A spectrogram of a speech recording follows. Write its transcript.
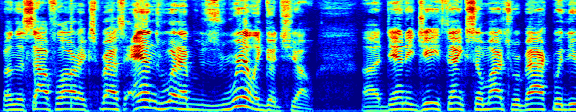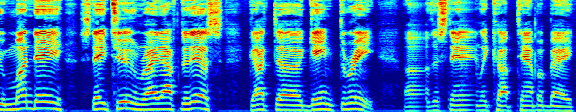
from the South Florida Express ends what was a really good show. Uh, Danny G, thanks so much. We're back with you Monday. Stay tuned. Right after this, got uh, Game Three, uh, the Stanley Cup, Tampa Bay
